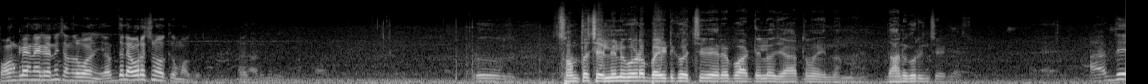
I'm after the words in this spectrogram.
పవన్ కళ్యాణ్ కానీ చంద్రబాబు ఇద్దరు ఎవరు వచ్చినా ఓకే మాకు. ఇప్పుడు సొంత చెల్లెలు కూడా బయటకు వచ్చి వేరే పార్టీలో చేరటం అయిందన్న దాని గురించి? అది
